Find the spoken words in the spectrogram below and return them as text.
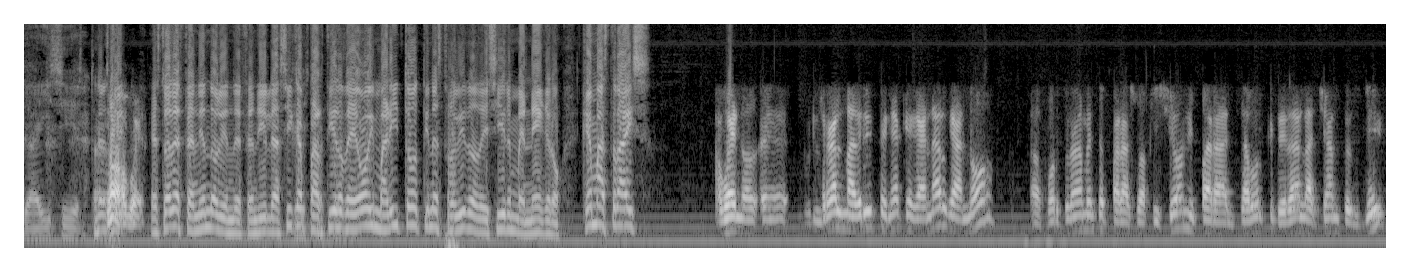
Y ahí sí está. Estoy defendiendo lo indefendible. Así que a partir de hoy, Marito, tienes prohibido decirme negro. ¿Qué más traes? Ah, bueno, eh, el Real Madrid tenía que ganar, ganó, afortunadamente para su afición y para el sabor que le da la Champions League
